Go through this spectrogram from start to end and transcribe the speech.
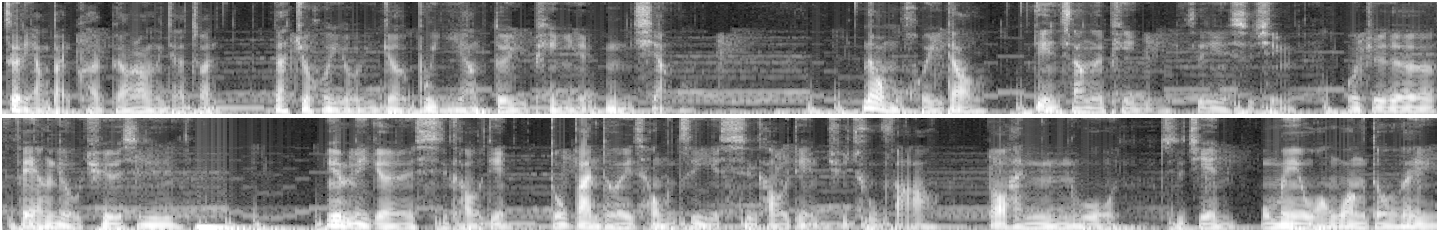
这两百块不要让人家赚，那就会有一个不一样对于便宜的印象。那我们回到电商的便宜这件事情，我觉得非常有趣的是，因为每个人思考点多半都会从自己的思考点去出发，包含我之间，我们也往往都会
